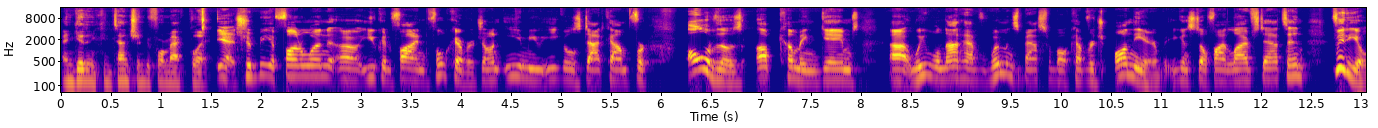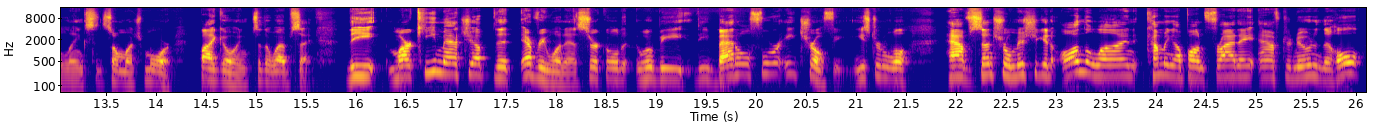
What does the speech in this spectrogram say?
and get in contention before MAC play. Yeah, it should be a fun one. Uh, you can find full coverage on emueagles.com for all of those upcoming games. Uh, we will not have women's basketball coverage on the air, but you can still find live stats and video links and so much more by going to the website. The marquee matchup that everyone has circled will be the battle for a trophy. Eastern will have Central Michigan on the line coming up on Friday afternoon, and the whole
